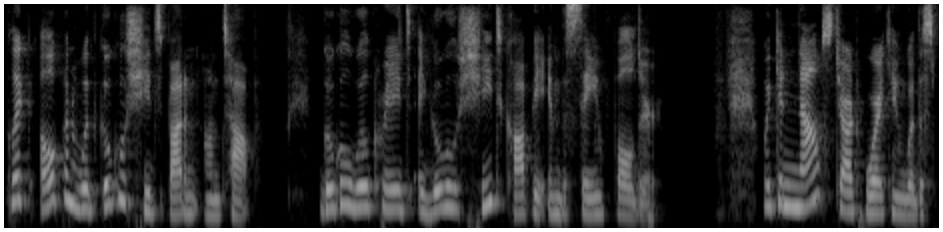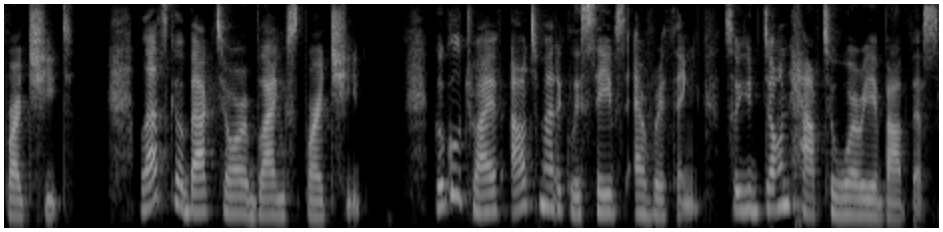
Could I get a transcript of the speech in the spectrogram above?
Click Open with Google Sheets button on top. Google will create a Google Sheet copy in the same folder. We can now start working with the spreadsheet. Let's go back to our blank spreadsheet. Google Drive automatically saves everything, so you don't have to worry about this.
